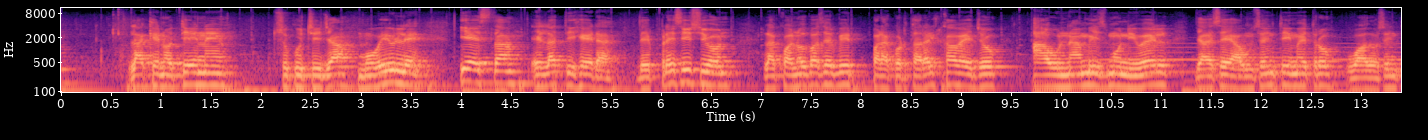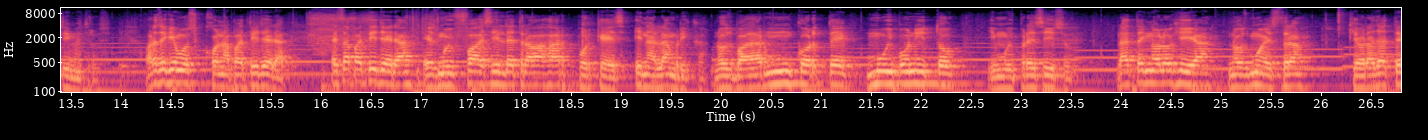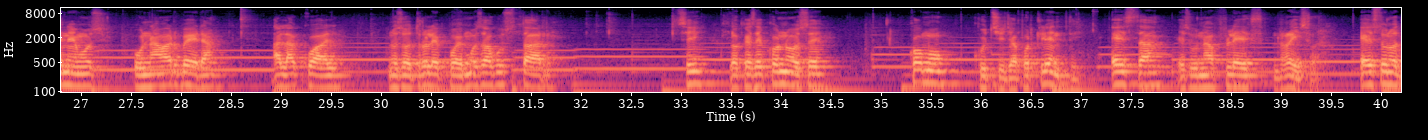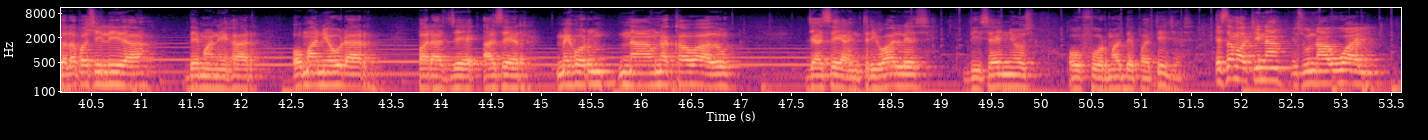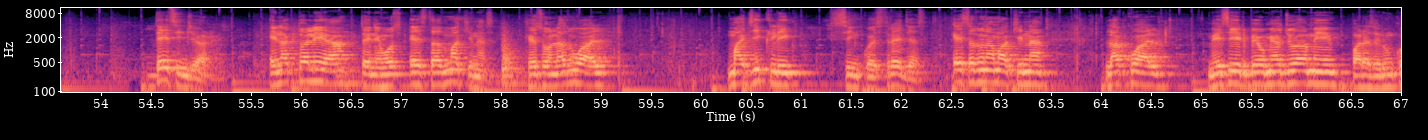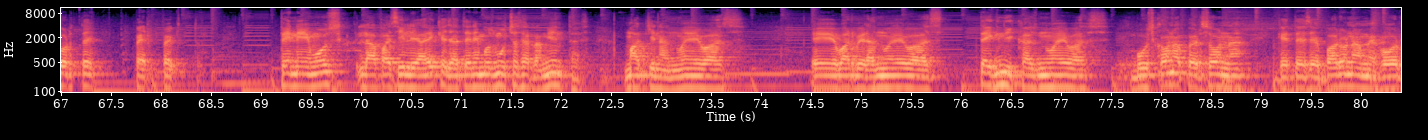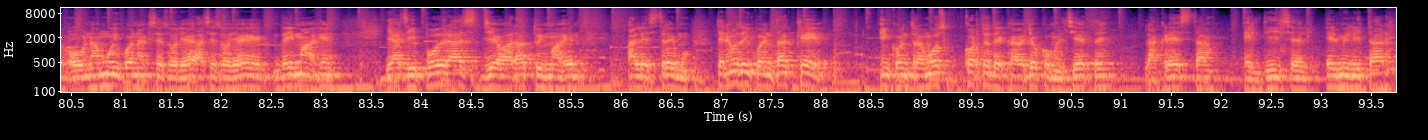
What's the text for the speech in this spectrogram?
la que no tiene su cuchilla movible y esta es la tijera de precisión, la cual nos va a servir para cortar el cabello a un mismo nivel, ya sea a un centímetro o a dos centímetros. Ahora seguimos con la patillera. Esta patillera es muy fácil de trabajar porque es inalámbrica. Nos va a dar un corte muy bonito y muy preciso. La tecnología nos muestra que ahora ya tenemos una barbera a la cual nosotros le podemos ajustar ¿sí? lo que se conoce como cuchilla por cliente. Esta es una Flex Razor. Esto nos da la facilidad de manejar o maniobrar para hacer mejor un, acabado, ya sea en tribales, diseños o formas de patillas. Esta máquina es una Wall Dessinger. En la actualidad tenemos estas máquinas que son las Wall Magic Click 5 estrellas. Esta es una máquina la cual me sirve o me ayuda a mí para hacer un corte perfecto. Tenemos la facilidad de que ya tenemos muchas herramientas máquinas nuevas, eh, barberas nuevas, técnicas nuevas. Busca una persona que te separe una mejor o una muy buena asesoría, de, imagen y así podrás llevar a tu imagen al extremo. Tenemos en cuenta que encontramos cortes de cabello como el 7, la cresta, el diésel, el militar.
